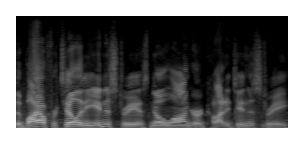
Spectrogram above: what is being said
The biofertility industry is no longer a cottage industry.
